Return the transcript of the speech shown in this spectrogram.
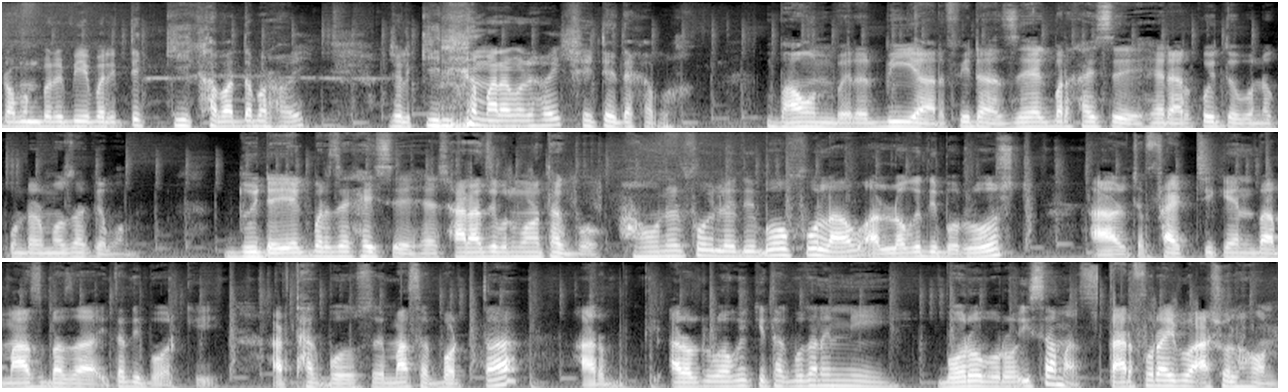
ব্রাহ্মণবাড়ির বিয়ে বাড়িতে কী খাবার দাবার হয়, আসলে কী নিয়ে মারামারি হয় সেইটাই দেখাবো। বাউন বেড়ের বিয়ার ফিটা যে একবার খাইছে, হের আর কইতে হব না কোনটার মজা কেমন। দুইটাই একবার যে খাইছে হ্যাঁ সারা জীবন মনে থাকব। হাউনের ফইলে দিব পোলাও আর লগে দিব রোস্ট। আর হচ্ছে ফ্রাইড চিকেন বা মাছ ভাজা ইত্যাদি আর কি? আর থাকব হচ্ছে মাছের ভর্তা আর আর লগে কি থাকব জানেননি? বড় বড় ইসা মাছ। তারপর আইব আসল খাওন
